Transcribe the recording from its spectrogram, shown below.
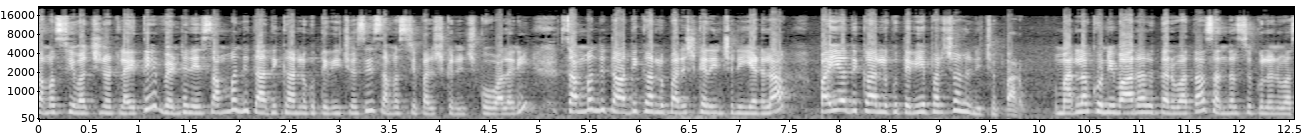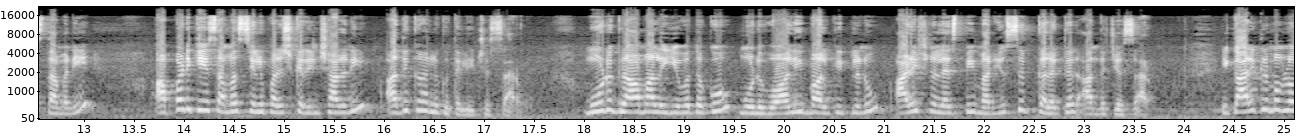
సమస్య వచ్చినట్లయితే వెంటనే సంబంధిత అధికారులకు తెలియచేసి సమస్య పరిష్కరించుకోవాలని సంబంధిత అధికారులు పరిష్కరించని ఎడల పై అధికారులకు తెలియపరచాలని చెప్పారు. మరలా కొన్ని వారాల తర్వాత సందర్శకులను వస్తామని అప్పటికి సమస్యలు పరిష్కరించాలని అధికారులకు తెలియజేశారు మూడు గ్రామాల యువతకు మూడు వాలీబాల్ కిట్లను అడిషనల్ ఎస్పీ మరియు సిప్ కలెక్టర్ అందజేశారు. ఈ కార్యక్రమంలో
